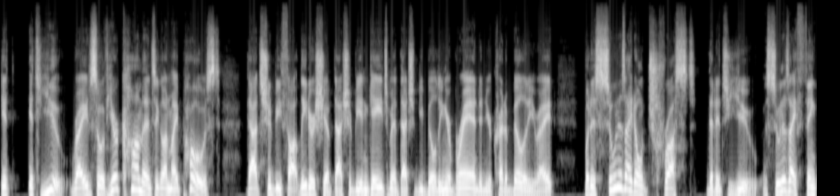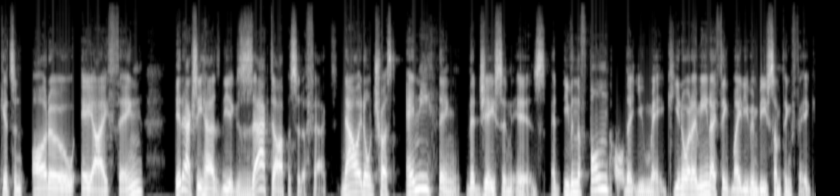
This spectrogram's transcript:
it it's you, right? So if you're commenting on my post, that should be thought leadership, that should be engagement, that should be building your brand and your credibility, right? But as soon as I don't trust that it's you, as soon as I think it's an auto AI thing, it actually has the exact opposite effect. Now I don't trust anything that Jason is, even the phone call that you make. You know what I mean? I think might even be something fake.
